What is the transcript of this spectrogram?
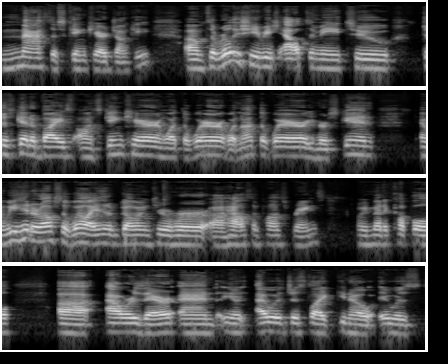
massive skincare junkie. Um, so really, she reached out to me to just get advice on skincare and what to wear, what not to wear, her skin. And we hit it off so well. I ended up going to her uh, house in Palm Springs. We met a couple uh, hours there, and you know, I was just like, you know, it was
